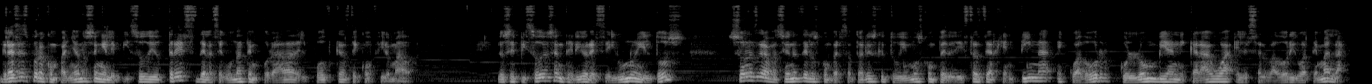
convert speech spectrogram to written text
Gracias por acompañarnos en el episodio 3 de la segunda temporada del podcast de Confirmado. Los episodios anteriores, el 1 y el 2, son las grabaciones de los conversatorios que tuvimos con periodistas de Argentina, Ecuador, Colombia, Nicaragua, El Salvador y Guatemala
